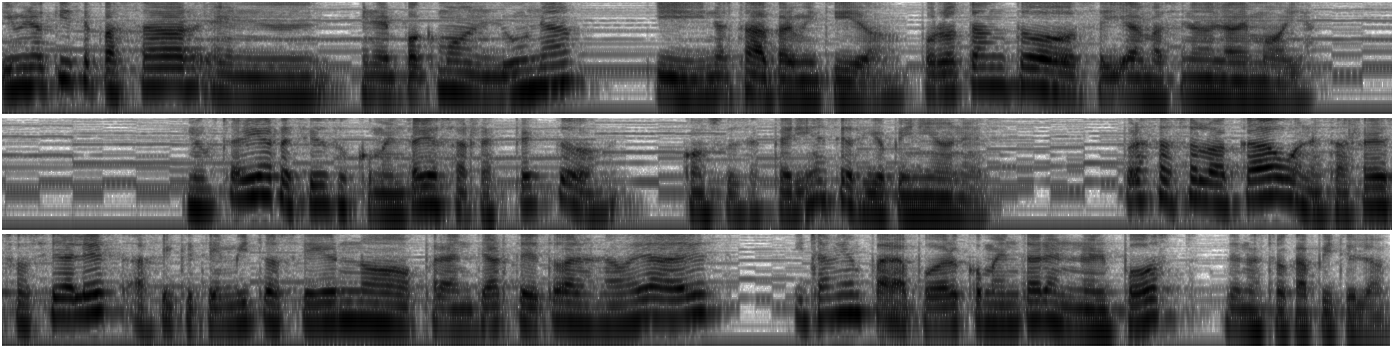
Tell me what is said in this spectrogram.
Y me lo quise pasar en, el Pokémon Luna y no estaba permitido, por lo tanto seguía almacenado en la memoria. Me gustaría recibir sus comentarios al respecto con sus experiencias y opiniones. Puedes hacerlo acá o en nuestras redes sociales, así que te invito a seguirnos para enterarte de todas las novedades y también para poder comentar en el post de nuestro capítulo.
